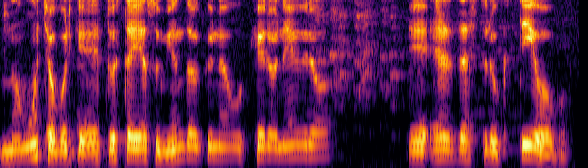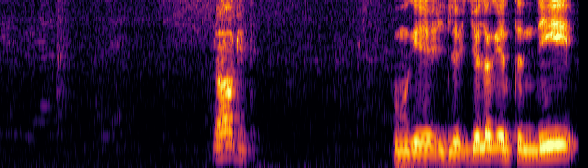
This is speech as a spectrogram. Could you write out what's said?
No mucho, porque tú estás asumiendo que un agujero negro eh, es destructivo. po. No, que Como que yo lo que entendí.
